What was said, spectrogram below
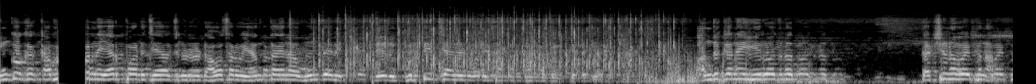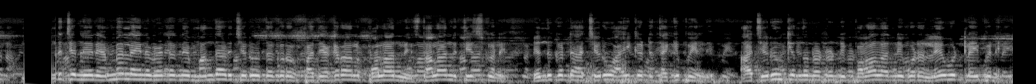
ఇంకొక కబరిని ఏర్పాటు చేయాల్సినటువంటి అవసరం ఎంతైనా ఉందని నేను గుర్తించానని కూడా ఈ సందర్భంగా మీకు తెలియజేస్తాను అందుకనే ఈ రోజున దక్షిణ వైపున నేను ఎమ్మెల్యే అయిన వెంటనే మందాడి చెరువు దగ్గర ఒక పది ఎకరాల పొలాన్ని స్థలాన్ని తీసుకొని ఎందుకంటే ఆ చెరువు ఆయికట్టు తగ్గిపోయింది. ఆ చెరువు కింద ఉన్నటువంటి పొలాలన్నీ కూడా లేవుట్లు అయిపోయినాయి.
